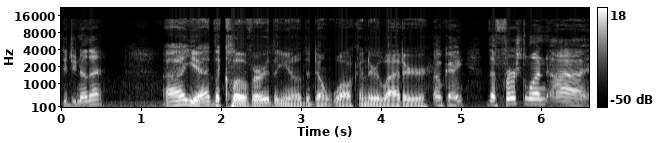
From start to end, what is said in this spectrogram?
Did you know that? Uh yeah, the clover, the you know, the don't walk under ladder. Okay. The first one uh,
